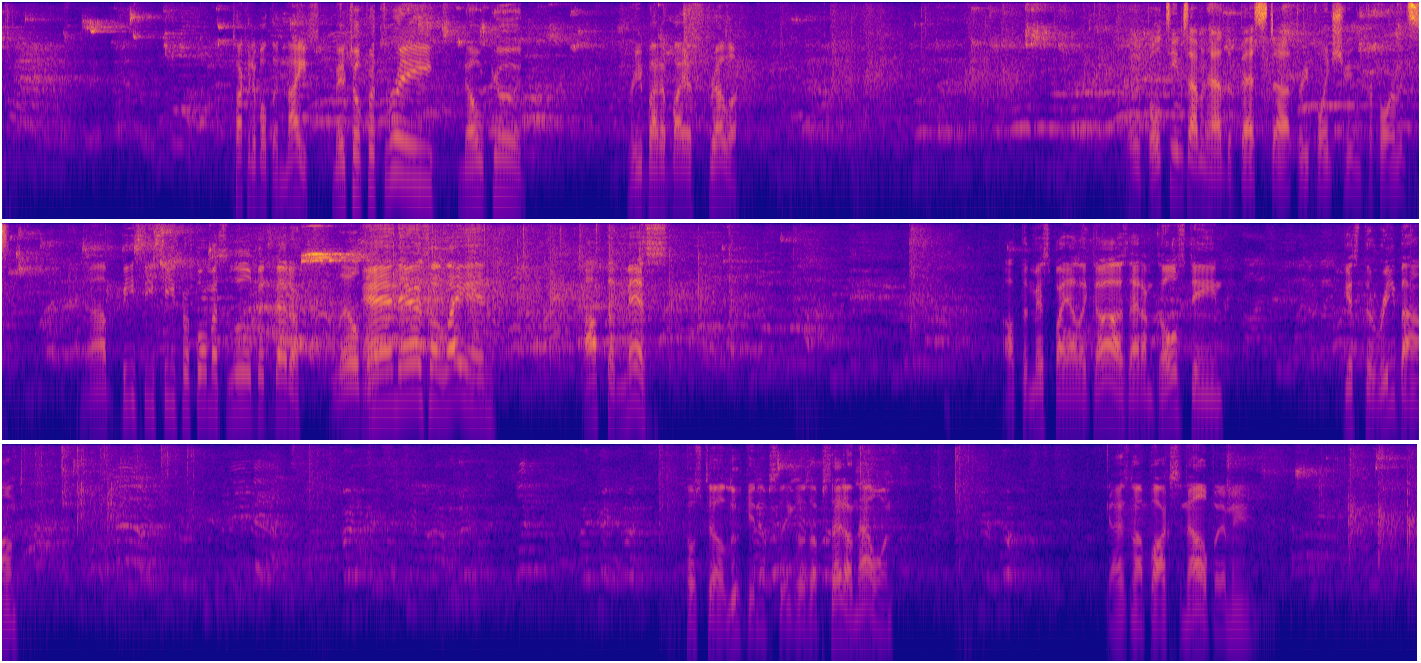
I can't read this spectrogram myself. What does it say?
Talking about the Knights. Mitchell for three. No good. Rebounded by Estrella. Really, both teams haven't had the best uh, three-point shooting performance. Uh, BCC's performance a little bit better. A little bit. And there's a lay-in off the miss. Off the miss by Alec Elagos. Adam Goldstein gets the rebound. Coach Del Luke getting upset. He goes upset on that one. Guy's not boxing out, but I mean,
